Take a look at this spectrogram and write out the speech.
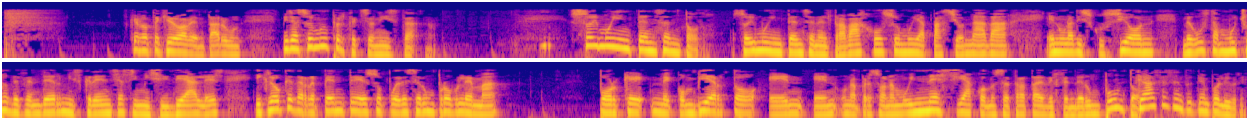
Es que no te quiero aventar un... Mira, soy muy perfeccionista. No. Soy muy intensa en todo. Soy muy intensa en el trabajo, soy muy apasionada en una discusión, me gusta mucho defender mis creencias y mis ideales y creo que de repente eso puede ser un problema porque me convierto en, en una persona muy necia cuando se trata de defender un punto. ¿Qué haces en tu tiempo libre?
